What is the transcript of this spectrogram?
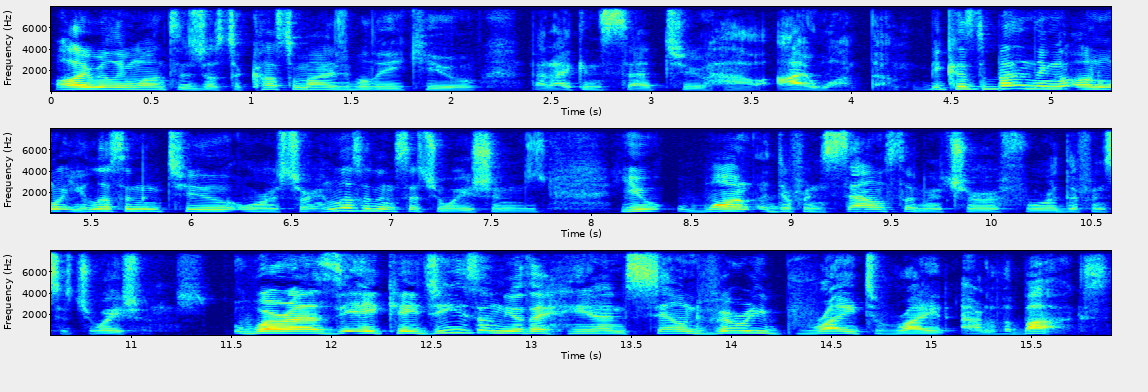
all I really want is just a customizable EQ that I can set to how I want them. Because depending on what you're listening to or certain listening situations, you want a different sound signature for different situations. Whereas the AKGs, on the other hand, sound very bright right out of the box.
